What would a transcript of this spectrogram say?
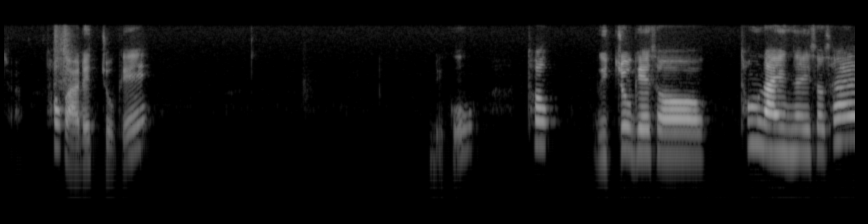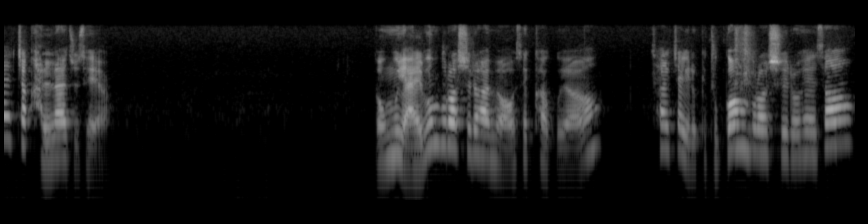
자, 턱 아래쪽에 그리고 턱 위쪽에서 턱 라인에서 살짝 갈라주세요. 너무 얇은 브러쉬로 하면 어색하고요. 살짝 이렇게 두꺼운 브러쉬로 해서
